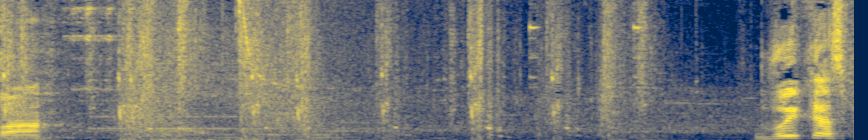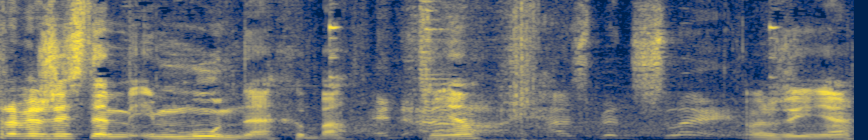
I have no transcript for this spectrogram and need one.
dwa. Dwójka sprawia, że jestem immunny chyba, czy nie? Może i nie.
